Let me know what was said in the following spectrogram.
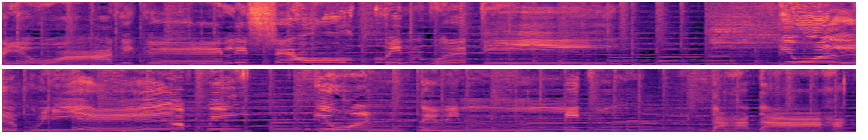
නයවාරික ලෙස්සෝ වෙන්වති. ගෙවල් කුලියේ අපි ගෙවන්ටවින්නෙත් දහදාහක්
